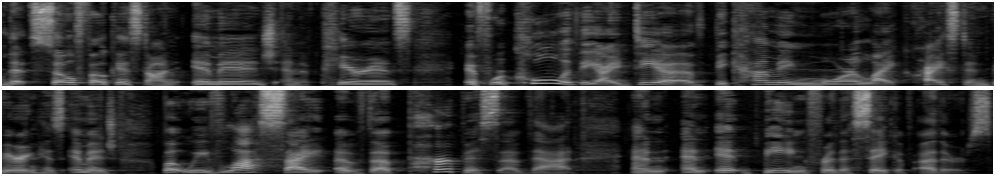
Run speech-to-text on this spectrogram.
that's so focused on image and appearance, if we're cool with the idea of becoming more like Christ and bearing his image, but we've lost sight of the purpose of that and, and it being for the sake of others.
